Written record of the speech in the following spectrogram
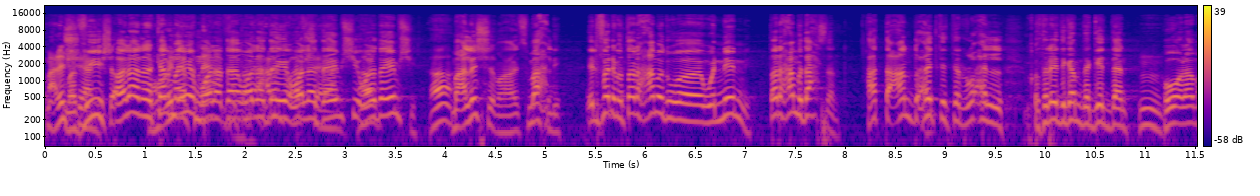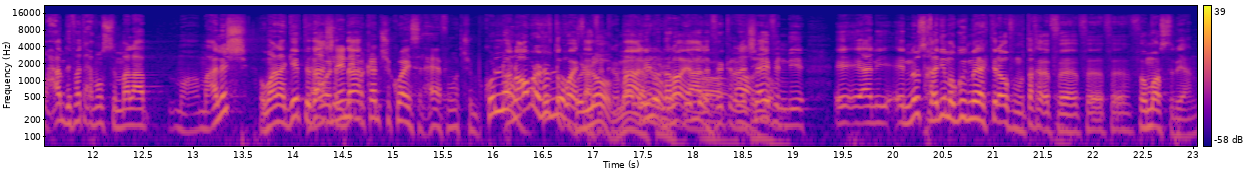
معلش ما يعني. فيش. آه لا أنا عليهم الإقناع ولا ده ولا ده ولا وقفشة ده يعني؟ يمشي آه. ولا ده يمشي. آه. معلش ما اسمح لي. إيه الفرق بين طارق حامد و- والنني؟ طارق حامد أحسن. حتى عنده حتة الروح القتالية دي جامدة جدا. هو لما حمدي فتحي في نص الملعب ما- معلش. هو أنا جبت ده هو عشان النني ما ده كانش كويس الحقيقة في ماتش كله أنا عمري ما شفته كويس على كلهم. فكرة. ما علينا ده كلهم. رايي على كلهم. فكرة. أنا آه. شايف إن يعني النسخة دي موجود منها كتير قوي في منتخب في في في, في مصر يعني.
